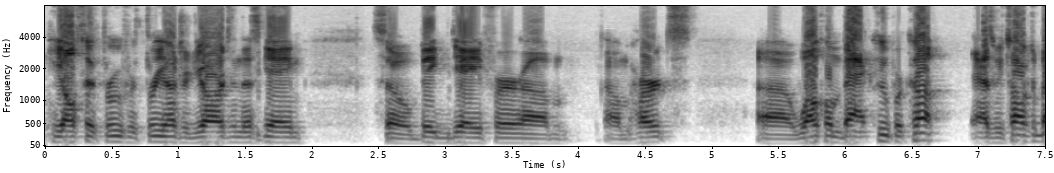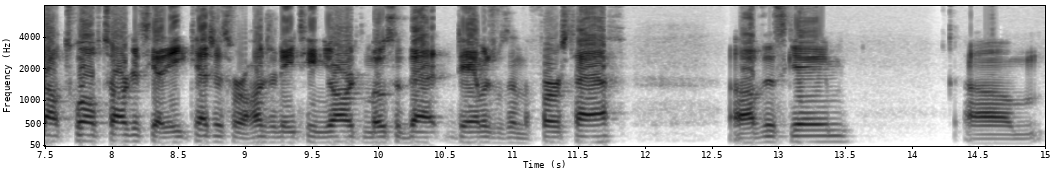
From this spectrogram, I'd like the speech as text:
he also threw for 300 yards in this game, so big day for um, um, Hurts. Uh, welcome back, Cooper Kupp. As we talked about, 12 targets. He had eight catches for 118 yards. Most of that damage was in the first half of this game. Um,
